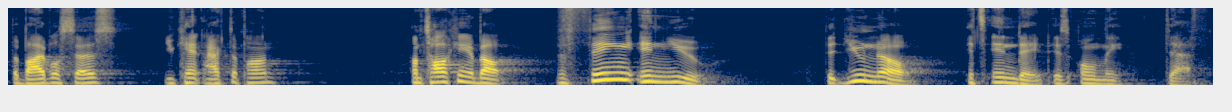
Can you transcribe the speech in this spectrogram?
the Bible says you can't act upon. I'm talking about the thing in you that you know its end date is only death.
